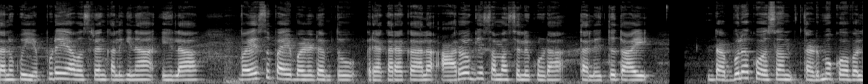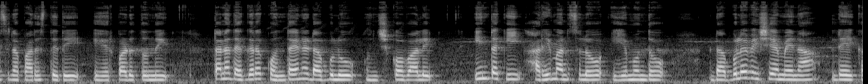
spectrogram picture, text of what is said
తనకు ఎప్పుడే అవసరం కలిగినా ఇలా వయసు పైబడటంతో రకరకాల ఆరోగ్య సమస్యలు కూడా తలెత్తుతాయి. డబ్బుల కోసం తడుముకోవలసిన పరిస్థితి ఏర్పడుతుంది. తన దగ్గర కొంతైన డబ్బులు ఉంచుకోవాలి. ఇంతకీ హరి మనసులో ఏముందో? డబ్బుల విషయమేనా? లేక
